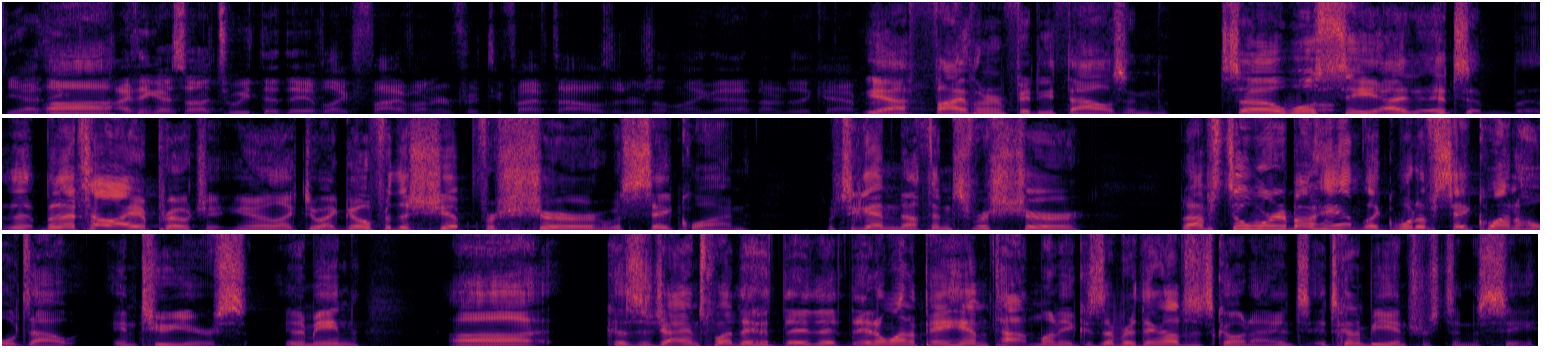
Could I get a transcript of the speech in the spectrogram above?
Yeah, I think, Uh, I think I saw a tweet that they have like five hundred fifty-five thousand or something like that under the cap. Yeah, five hundred fifty thousand. So we'll see. I, it's but that's how I approach it. You know, like do I go for the ship for sure with Saquon, which again nothing's for sure, But I'm still worried about him. Like, what if Saquon holds out in two years? You know what I mean? Because the Giants want they, they, they don't want to pay him top money because everything else is going on. It's it's going to be interesting to see.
